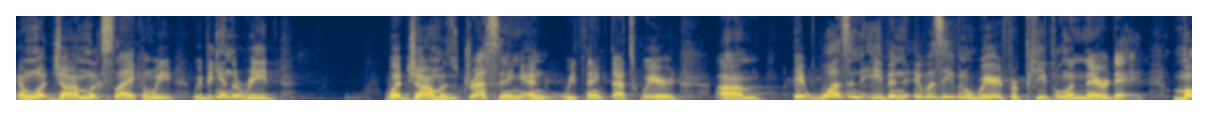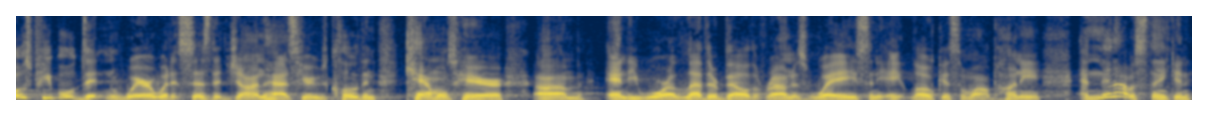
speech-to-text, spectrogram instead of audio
and what John looks like. And we, we begin to read what John was dressing, and we think that's weird. Um, it wasn't even, it was even weird for people in their day. Most people didn't wear what it says that John has here. He was clothed in camel's hair, um, and he wore a leather belt around his waist, and he ate locusts and wild honey. And then I was thinking,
